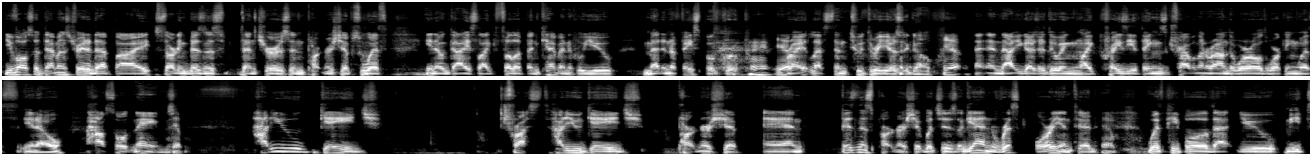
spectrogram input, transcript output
You've also demonstrated that by starting business ventures and partnerships with, you know, guys like Philip and Kevin, who you met in a Facebook group, Yep. right? Less than two, three years ago. Yep. And now you guys are doing like crazy things, traveling around the world, working with, you know, household names. Yep. How do you gauge trust? How do you gauge partnership and business partnership, which is again risk oriented with people that you meet,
